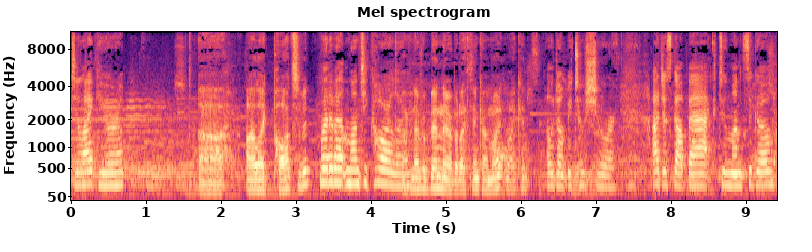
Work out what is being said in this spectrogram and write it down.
Do you like Europe? Uh, I like parts of it. What about Monte Carlo? I've never been there, but I think I might like it. Oh, don't be too sure. I just got back two months ago.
